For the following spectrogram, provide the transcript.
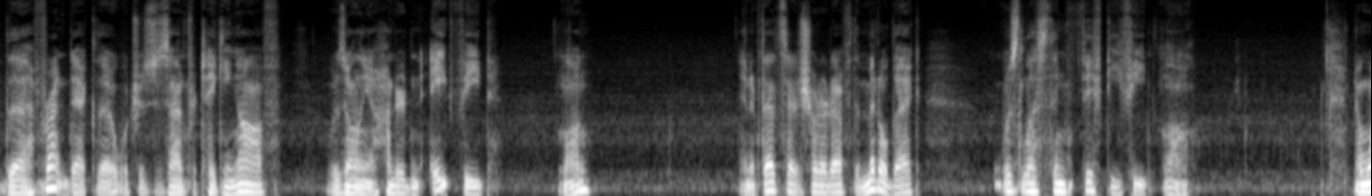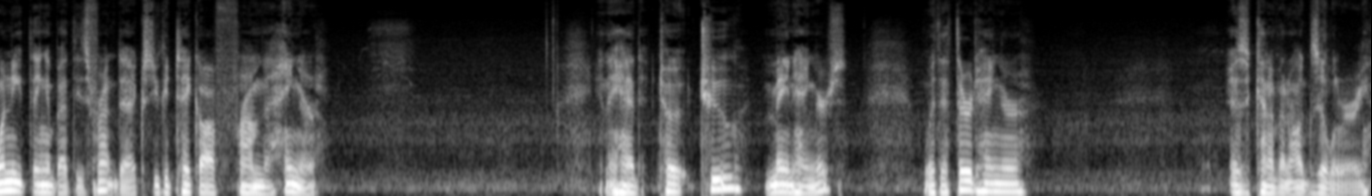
The front deck, though, which was designed for taking off, was only 108 feet long. And if that's not short enough, the middle deck was less than 50 feet long. Now, one neat thing about these front decks, you could take off from the hangar. And they had to- two main hangars with a third hangar as kind of an auxiliary.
